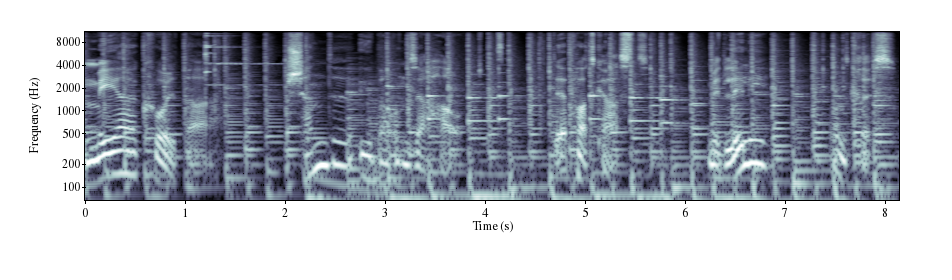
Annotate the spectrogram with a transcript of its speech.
Mea culpa. Schande über unser Haupt. Der Podcast mit Lilly und Chris.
